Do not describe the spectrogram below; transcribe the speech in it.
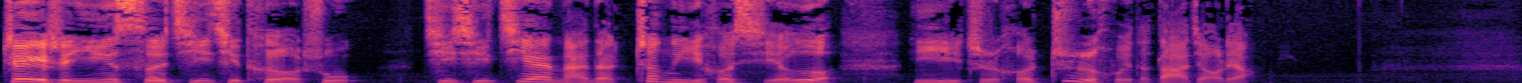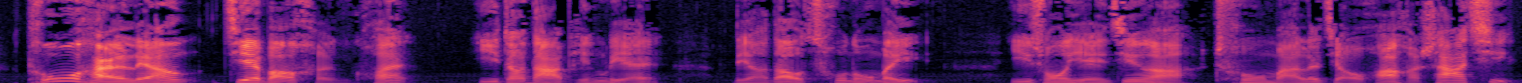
这是一次极其特殊、极其艰难的正义和邪恶、意志和智慧的大较量。童海良肩膀很宽，一张大平脸，两道粗浓眉，一双眼睛啊，充满了狡猾和杀气。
